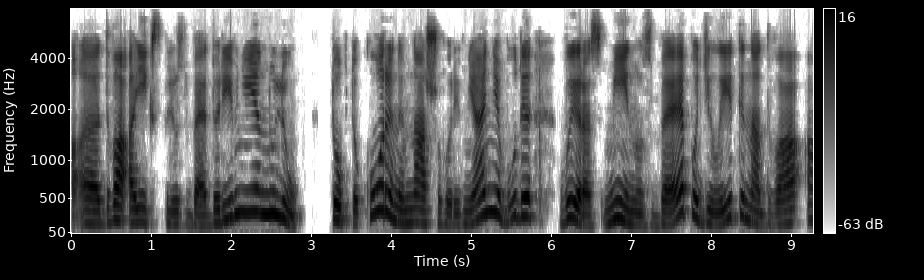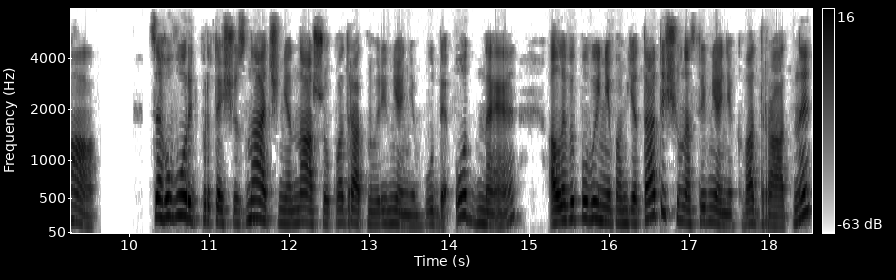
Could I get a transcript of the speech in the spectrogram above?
2ах плюс b дорівнює нулю. Тобто коренем нашого рівняння буде вираз мінус b поділити на 2а. Це говорить про те, що значення нашого квадратного рівняння буде одне, але ви повинні пам'ятати, що у нас рівняння квадратне,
